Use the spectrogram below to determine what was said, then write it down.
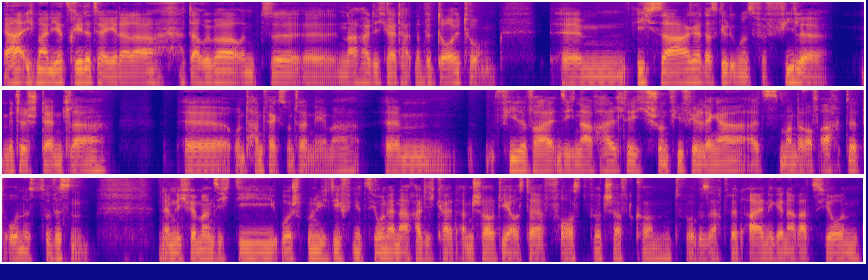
Ja, ich meine, jetzt redet ja jeder da darüber und äh, Nachhaltigkeit hat eine Bedeutung. Ähm, ich sage, das gilt übrigens für viele Mittelständler äh, und Handwerksunternehmer. Ähm, viele verhalten sich nachhaltig schon viel, viel länger, als man darauf achtet, ohne es zu wissen. Nämlich, wenn man sich die ursprüngliche Definition der Nachhaltigkeit anschaut, die aus der Forstwirtschaft kommt, wo gesagt wird, eine Generation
